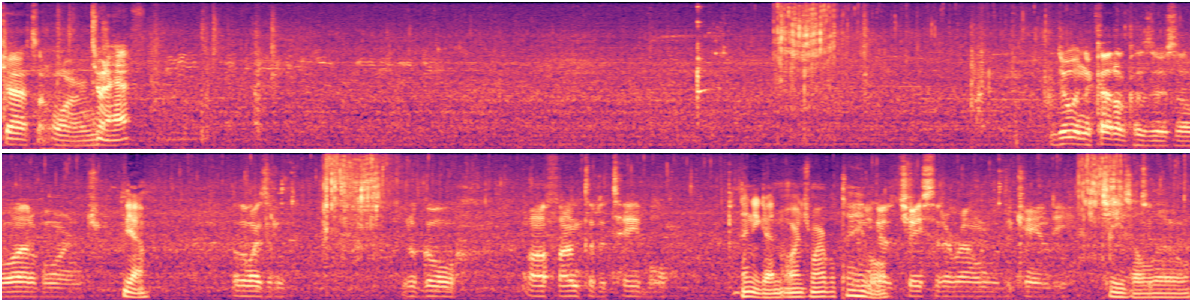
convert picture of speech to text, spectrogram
shots of orange. Two and a half. Do it in the kettle because there's a lot of orange. Yeah. Otherwise, it'll it'll go off onto the table. Then you got an orange marble And you gotta chase it around with the candy. Jeez, hello.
